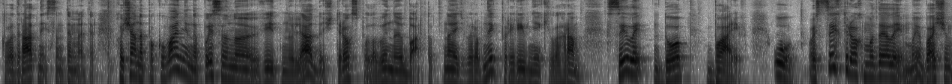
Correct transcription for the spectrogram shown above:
квадратний сантиметр. Хоча на пакуванні написано від 0 до 4,5 бар. Тобто навіть виробник прирівнює кілограм сили до барів. У ось цих трьох моделей ми бачимо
